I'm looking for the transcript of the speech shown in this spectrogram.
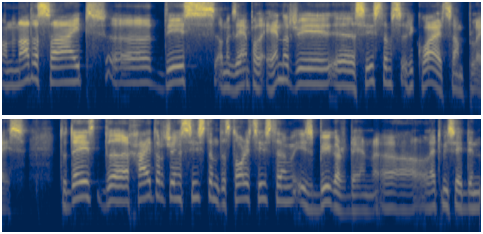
on another side, uh, this, an example, energy uh, systems require some place. Today, the hydrogen system, the storage system is bigger than, uh, let me say, than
